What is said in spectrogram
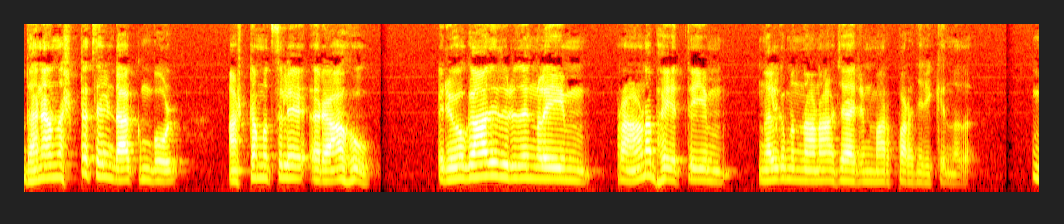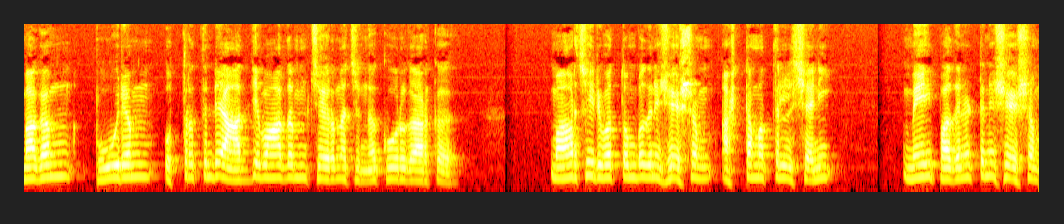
ധനനഷ്ടത്തെ ഉണ്ടാക്കുമ്പോൾ അഷ്ടമത്തിലെ രാഹു രോഗാതി ദുരിതങ്ങളെയും പ്രാണഭയത്തെയും നൽകുമെന്നാണ് ആചാര്യന്മാർ പറഞ്ഞിരിക്കുന്നത്. മകം പൂരം ഉത്രത്തിന്റെ ആദ്യപാദം ചേർന്ന ചിങ്ങക്കൂറുകാർക്ക് മാർച്ച് ഇരുപത്തൊമ്പതിന് ശേഷം അഷ്ടമത്തിൽ ശനി മെയ് പതിനെട്ടിന് ശേഷം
